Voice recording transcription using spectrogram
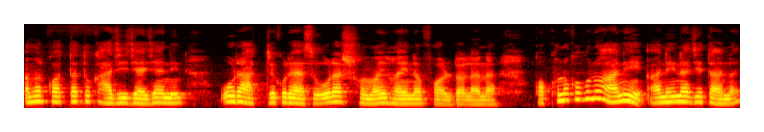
আমার কর্তা তো কাজে যায়, জানেন? ও রাত্রে করে আসে, ওর আর সময় হয় না ফল টল আনার। কখনো কখনো আনে আনে না যে তা নয়।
